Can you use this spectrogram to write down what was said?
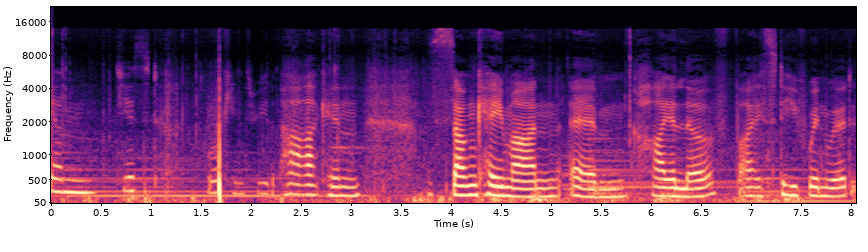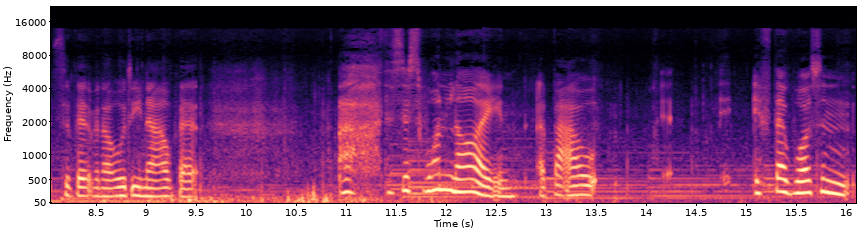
am just walking through the park and the song came on, um, Higher Love by Steve Winwood. It's a bit of an oldie now, but uh, there's this one line about if there wasn't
